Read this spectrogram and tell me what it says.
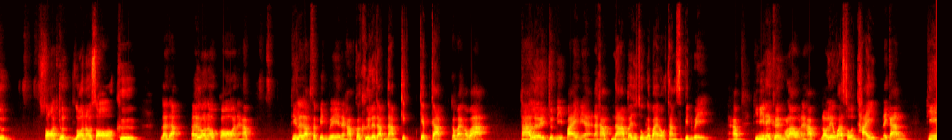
จุดสอจุดรอนอสอคือระดับเออรอนอกอนะครับ ที่ระดับสปินเวย์นะครับ ก็คือระดับน้ำเก็บเก็บกักก็หมายความว่า ถ้าเลยจุดนี้ไปเนี่ยนะครับ น้ำก็จะถูกระบายออกทางสปินเวย์ นะครับทีนี้ในเขื่อนของเรานะครับ เราเรียกว่าโซนไทในการที่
